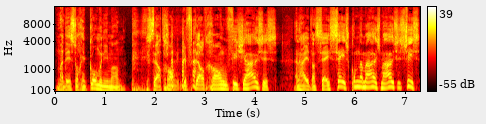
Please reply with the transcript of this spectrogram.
maar dit is toch geen comedy, man. Je vertelt gewoon, je vertelt gewoon hoe vies je huis is. En hij dan zegt, Cees, kom naar mijn huis, mijn huis is vies.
